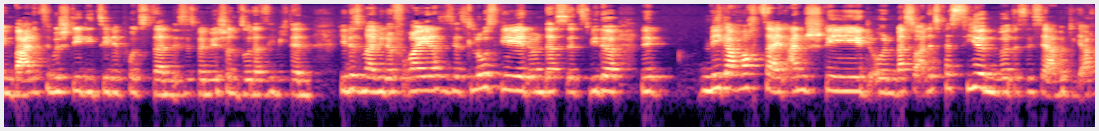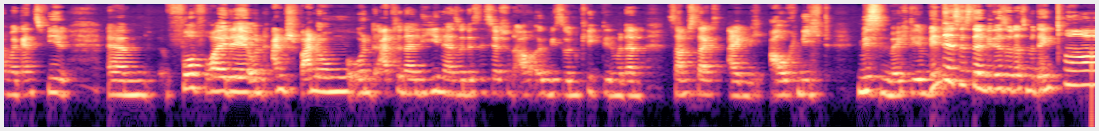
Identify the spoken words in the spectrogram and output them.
im Badezimmer steht, die Zähne putzt, dann ist es bei mir schon so, dass ich mich dann jedes Mal wieder freue, dass es jetzt losgeht und dass jetzt wieder eine mega Hochzeit ansteht und was so alles passieren wird. Es ist ja wirklich auch immer ganz viel ähm, Vorfreude und Anspannung und Adrenalin. Also das ist ja schon auch irgendwie so ein Kick, den man dann samstags eigentlich auch nicht missen möchte. Im Winter ist es dann wieder so, dass man denkt, oh,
